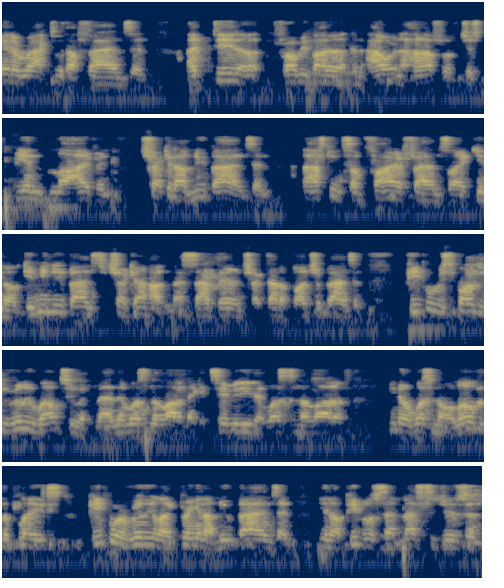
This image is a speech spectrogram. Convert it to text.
interact with our fans. And I did uh, probably about a, an hour and a half of just being live and checking out new bands and asking some Fire fans, like, you know, give me new bands to check out. And I sat there and checked out a bunch of bands, and people responded really well to it, man. There wasn't a lot of negativity. There wasn't a lot of, you know, wasn't all over the place. People were really like bringing out new bands, and you know, people have sent messages and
